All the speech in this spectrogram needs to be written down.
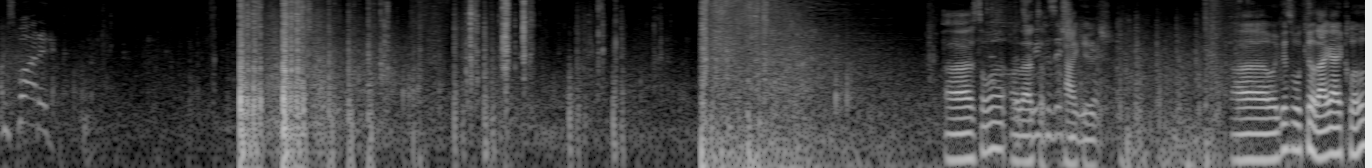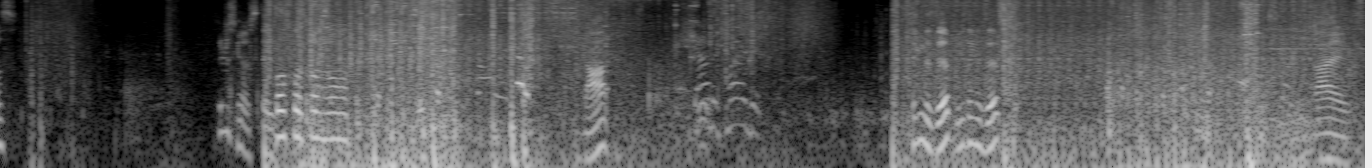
I'm spotted. Uh, someone. Oh, Let's that's a reposition here. package. Uh, I guess we'll kill that guy close. They're just gonna stay. Close, close, close, close. Not. Down to target. Taking the zip. He's taking the zip. Nice.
